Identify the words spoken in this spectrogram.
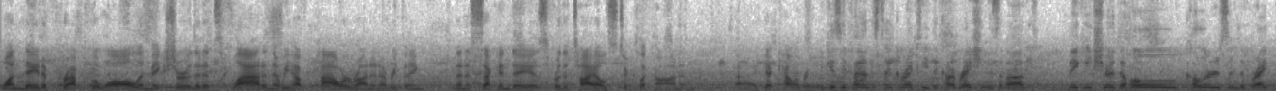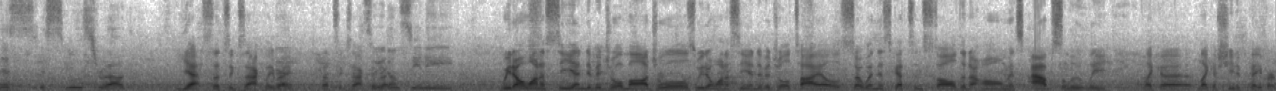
one day to prep the wall and make sure that it's flat and that we have power run and everything. Then a second day is for the tiles to click on and uh, get calibrated. Because if I understand correctly, the calibration is about making sure the whole colors and the brightness is smooth throughout, Yes, that's exactly right. That's exactly right. so you don't see any. We don't want to see individual modules, we don't want to see individual tiles. So when this gets installed in a home, it's absolutely like a, like a sheet of paper.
